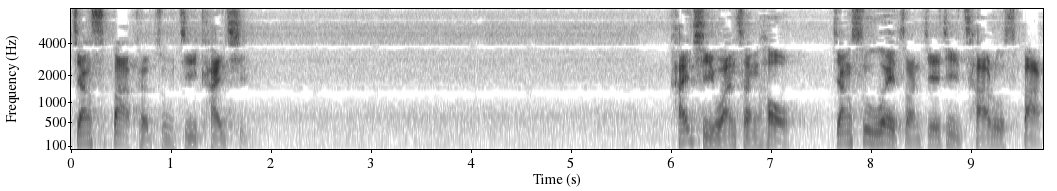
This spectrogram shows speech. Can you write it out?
将 Spark 主机开启，开启完成后，将数位转接器插入 Spark，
